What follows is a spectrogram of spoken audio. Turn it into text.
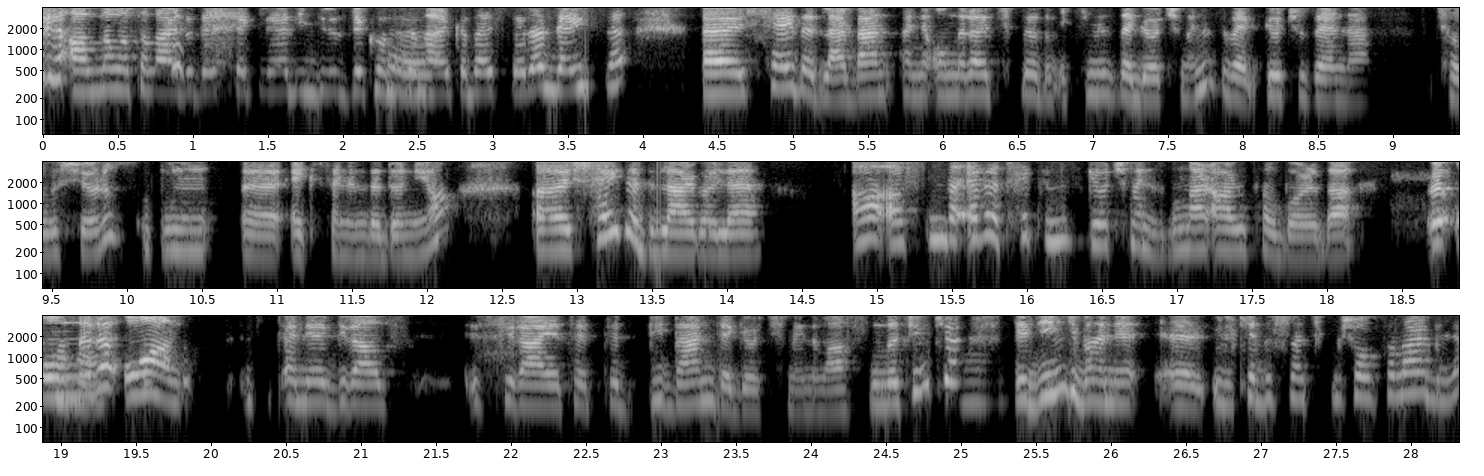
anlamasalar da destekleyen İngilizce konuşan Evet. arkadaşlara neyse E, şey dediler ben hani onlara açıklıyordum ikimiz de göçmeniz ve göç üzerine çalışıyoruz. Bunun e, ekseninde dönüyor. E, şey dediler böyle Aa, aslında evet hepimiz göçmeniz. Bunlar Avrupalı bu arada. Ve onlara o an hani biraz sirayet etti. Bir ben de göçmenim aslında. Çünkü dediğim gibi hani e, ülke dışına çıkmış olsalar bile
